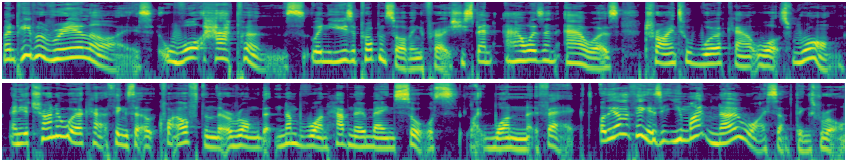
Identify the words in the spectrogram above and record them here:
when people realize what happens when you use a problem solving approach. You spend hours and hours trying to work out what's wrong. And you're trying to work out things that are quite often that are wrong that number one have no main source, like one effect. Or the other thing is that you might know why something's wrong.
